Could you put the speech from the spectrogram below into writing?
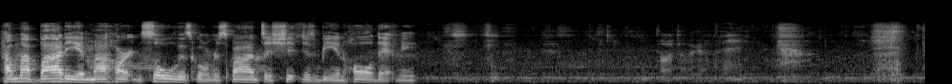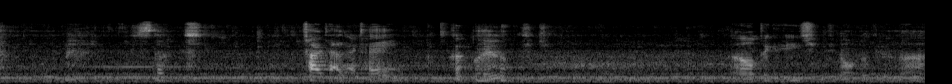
how my body and my heart and soul is going to respond to shit just being hauled at me. Thought I got pain. Stars. Tartar got tamed. Really? I don't think it eats you if you don't look it in the eye.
